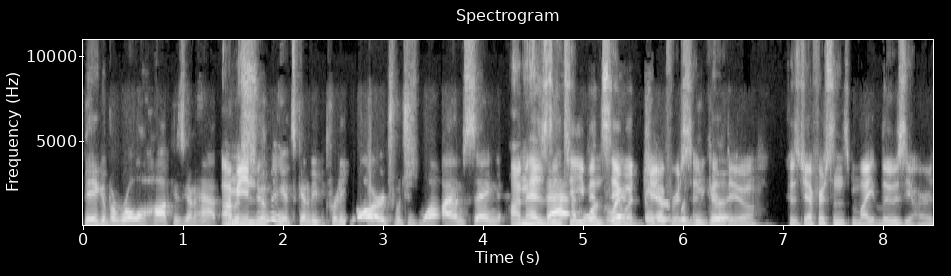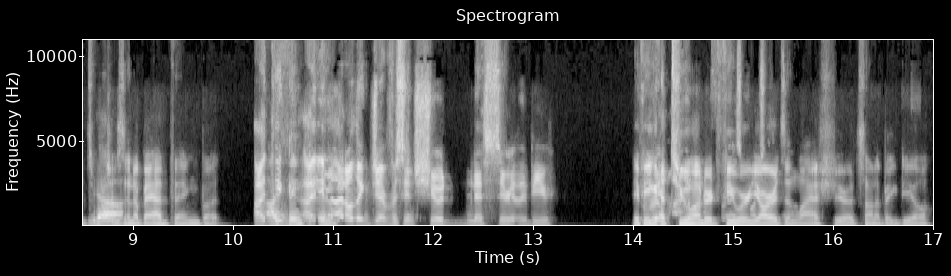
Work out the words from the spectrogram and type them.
big of a role Hawk is going to have. I I'm mean- assuming it's going to be pretty large, which is why I'm saying I'm hesitant to even say what greater would be Jefferson can do because Jefferson's might lose yards, Yeah. which isn't a bad thing. But I I think. think I, in- I don't think Jefferson should necessarily be. if he got 200 fewer yards than last year, it's not a big deal.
